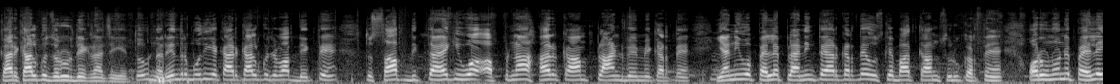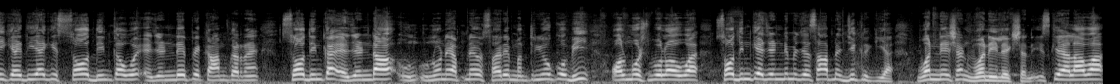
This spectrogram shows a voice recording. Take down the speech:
कार्यकाल को ज़रूर देखना चाहिए। तो नरेंद्र मोदी के कार्यकाल को जब आप देखते हैं तो साफ़ दिखता है कि वो अपना हर काम प्लान वे में करते हैं। यानी वो पहले प्लानिंग तैयार करते हैं उसके बाद काम शुरू करते हैं। और उन्होंने पहले ही कह दिया कि सौ दिन का वो एजेंडे पर काम कर रहे हैं। सौ दिन का एजेंडा उन्होंने अपने सारे मंत्रियों को भी ऑलमोस्ट बोला हुआ है। सौ दिन के एजेंडे में जैसा आपने ज़िक्र किया वन नेशन वन इलेक्शन इसके अलावा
